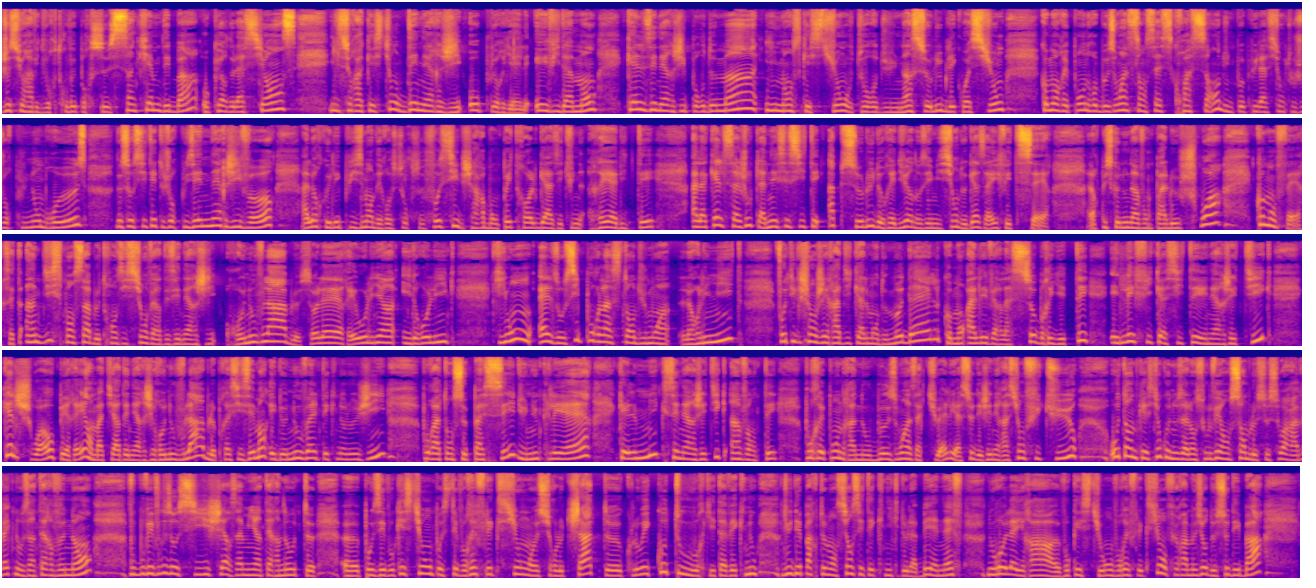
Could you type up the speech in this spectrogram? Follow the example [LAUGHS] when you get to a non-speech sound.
Je suis ravie de vous retrouver pour ce cinquième débat au cœur de la science. Il sera question d'énergie au pluriel. Évidemment, quelles énergies pour demain? Immense question autour d'une insoluble équation. Comment répondre aux besoins sans cesse croissants d'une population toujours plus nombreuse, de sociétés toujours plus énergivores, alors que l'épuisement des ressources fossiles, charbon, pétrole, gaz est une réalité? À laquelle s'ajoute la nécessité absolue de réduire nos émissions de gaz à effet de serre. Alors puisque nous n'avons pas le choix, comment faire? Cette indispensable transition vers des énergies renouvelables, solaires, éoliens, hydrauliques, qui ont elles aussi pour l'instant du moins leurs limites Faut-il changer radicalement de modèle? Comment aller vers la sobriété et l'efficacité énergétique? Quel choix opérer en matière d'énergie renouvelable précisément et de nouvelles technologies Pourra-t-on se passer du nucléaire Quel mix énergétique inventer pour répondre à nos besoins actuels et à ceux des générations futures? Autant de questions que nous allons soulever ensemble ce soir avec nos intervenants. Vous pouvez vous aussi, chers amis internautes, euh, poser vos questions, poster vos réflexions euh, sur le chat. Euh, Chloé Cotour, qui est avec nous du département sciences et techniques de la BNF, nous relayera vos questions, vos réflexions au fur et à mesure de ce débat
